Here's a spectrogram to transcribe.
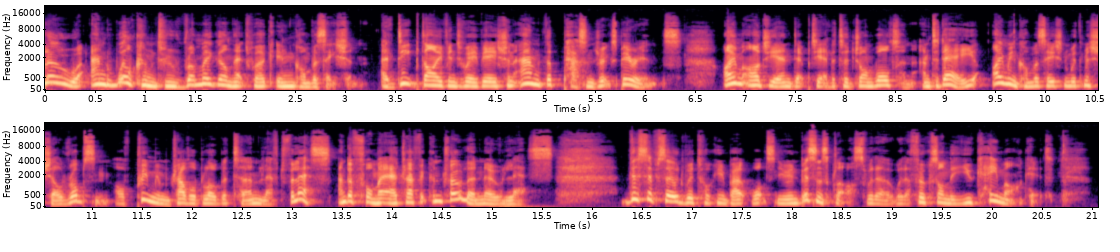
Hello, and welcome to Runway Girl Network in Conversation, a deep dive into aviation and the passenger experience. I'm RGN Deputy Editor John Walton, and today I'm in conversation with Michele Robson of premium travel blogger Turn Left for Less, and a former air traffic controller, no less. This episode, we're talking about what's new in business class with a, with a focus on the UK market.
